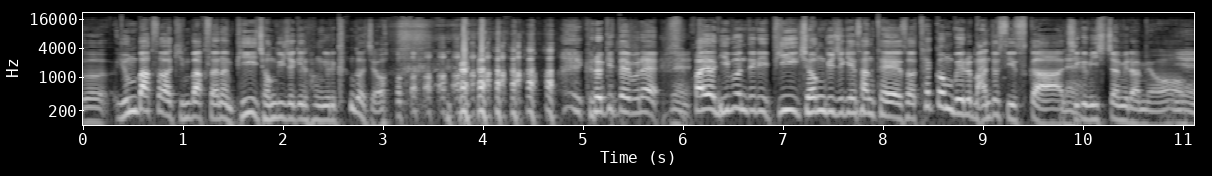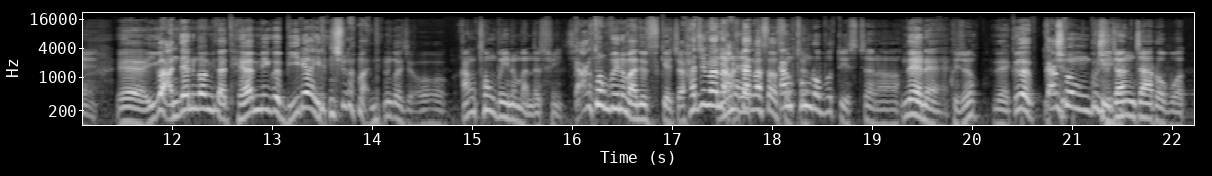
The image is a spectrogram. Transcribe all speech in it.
그 윤 박사와 김 박사는 비정규적일 확률이 큰 거죠. 그렇기 때문에 네. 과연 이분들이 비정규적인 상태에서 태권브이를 만들 수 있을까? 네. 지금 이 시점이라면 예. 예, 이거 안 되는 겁니다. 대한민국의 미래가 이런 식으로 가면 안 되는 거죠. 깡통 부위는 만들 수 있지. 깡통 부위는 만들 수 있겠죠. 하지만 악당 가서 깡통 로봇도 있었잖아. 네네. 그죠? 네, 그 깡통 부위 주전자 로봇도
